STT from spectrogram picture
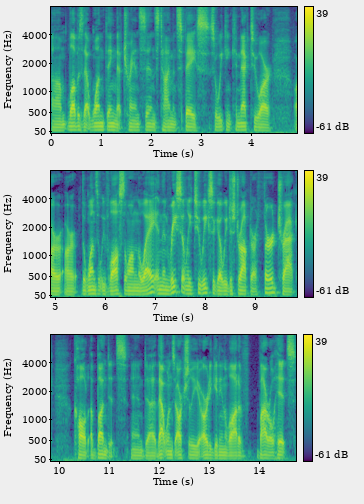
um, love is that one thing that transcends time and space. So we can connect to our, our, our the ones that we've lost along the way. And then recently, two weeks ago, we just dropped our third track called "Abundance," and uh, that one's actually already getting a lot of viral hits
